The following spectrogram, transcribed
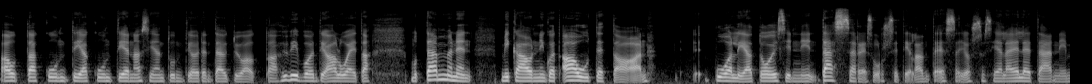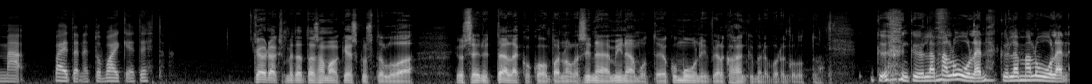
auttaa kuntia, kuntien asiantuntijoiden täytyy auttaa hyvinvointialueita, mutta tämmöinen, mikä on niin kuin, että autetaan puolia toisin, niin tässä resurssitilanteessa, jossa siellä eletään, niin mä väitän, että on vaikea tehtävä. Käydäänkö me tätä samaa keskustelua, jos ei nyt tällä kokoonpanolla sinä ja minä, mutta joku muu, niin vielä 20 vuoden kuluttua? Ky- kyllä mä luulen, kyllä mä luulen.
